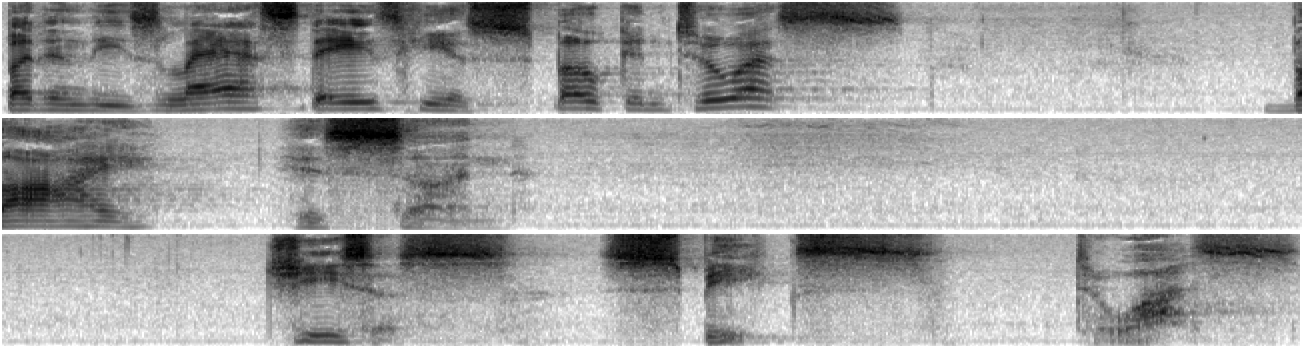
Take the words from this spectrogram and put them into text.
but in these last days, He has spoken to us by His Son. Jesus speaks to us.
